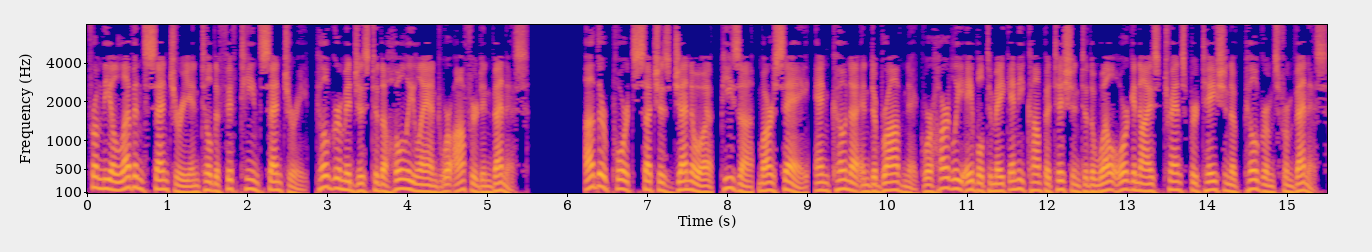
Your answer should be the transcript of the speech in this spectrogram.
From the 11th century until the 15th century, pilgrimages to the Holy Land were offered in Venice. Other ports such as Genoa, Pisa, Marseille, Ancona and Dubrovnik were hardly able to make any competition to the well-organized transportation of pilgrims from Venice.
